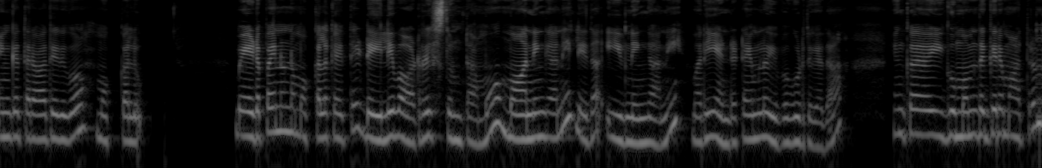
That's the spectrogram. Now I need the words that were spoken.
ఇంకా తర్వాత ఇదిగో మొక్కలు. మేడపైన ఉన్న మొక్కలకైతే డైలీ వాటర్ ఇస్తుంటాము. మార్నింగ్ కానీ లేదా ఈవినింగ్ కానీ మరి ఎండ టైంలో ఇవ్వకూడదు కదా. ఇంకా ఈ గుమ్మం దగ్గర మాత్రం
